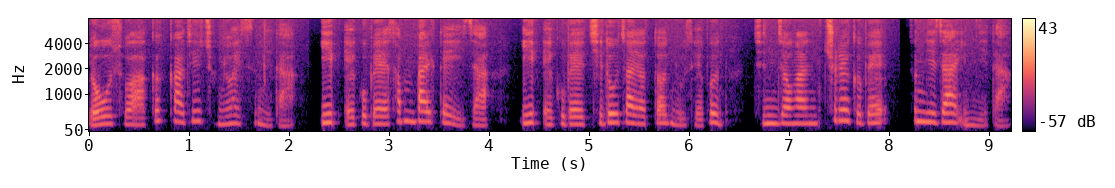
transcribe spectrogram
여호수아 끝까지 중요했습니다. 입 애굽의 선발대이자 입 애굽의 지도자였던 요셉은 진정한 출애굽의 승리자입니다.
